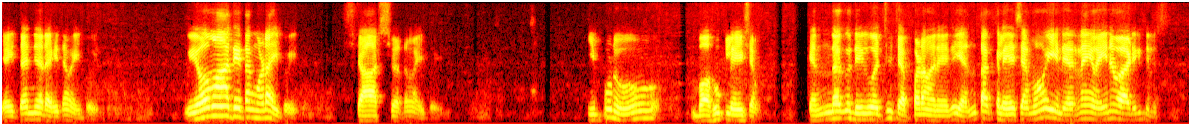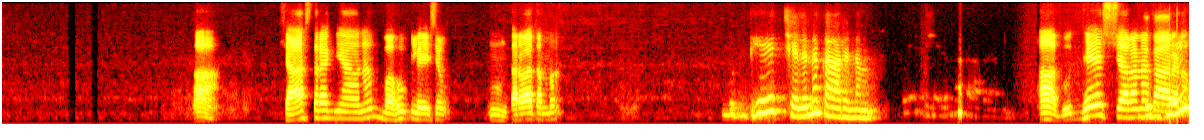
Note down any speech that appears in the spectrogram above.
చైతన్య రహితం అయిపోయింది వ్యోమాతీతం కూడా అయిపోయింది. శాశ్వతం అయిపోయింది ఇప్పుడు బహుక్లేశం. కిందకు దిగి వచ్చి చెప్పడం అనేది ఎంత క్లేశమో ఈ నిర్ణయం అయిన వాడికి తెలుస్తుంది. ఆ శాస్త్రజ్ఞానం బహుక్లేశం తర్వాత అమ్మా బుద్ధే చలన కారణం. ఆ బుద్ధేశ్చలన కారణం.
